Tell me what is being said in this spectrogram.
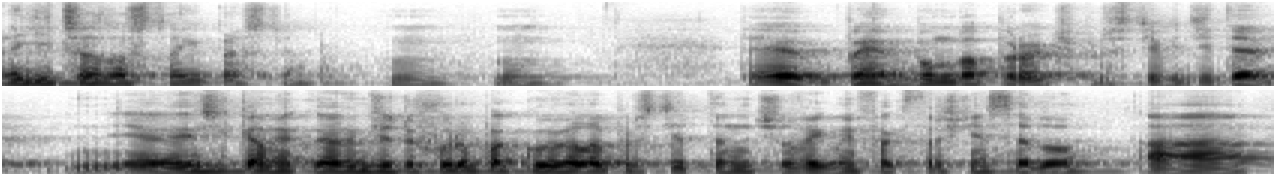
Lidi, co to stojí prostě. Hmm, hmm. To je úplně bomba proč, prostě vidíte, já říkám, jako já vím, že to furt opakuju, ale prostě ten člověk mi fakt strašně sedl a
